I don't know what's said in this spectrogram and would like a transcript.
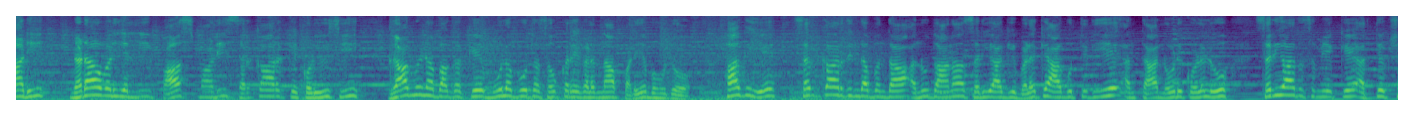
ಮಾಡಿ, ನಡಾವಳಿಯಲ್ಲಿ ಪಾಸ್ ಮಾಡಿ ಸರ್ಕಾರಕ್ಕೆ ಕಳುಹಿಸಿ ಗ್ರಾಮೀಣ ಭಾಗಕ್ಕೆ ಮೂಲಭೂತ ಸೌಕರ್ಯಗಳನ್ನು ಪಡೆಯಬಹುದು. ಹಾಗೆಯೇ ಸರ್ಕಾರದಿಂದ ಬಂದ ಅನುದಾನ ಸರಿಯಾಗಿ ಬಳಕೆ ಆಗುತ್ತಿದೆಯೇ ಅಂತ ನೋಡಿಕೊಳ್ಳಲು ಸರಿಯಾದ ಸಮಯಕ್ಕೆ ಅಧ್ಯಕ್ಷ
